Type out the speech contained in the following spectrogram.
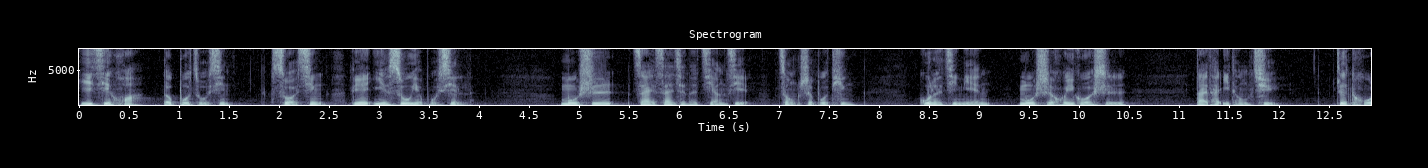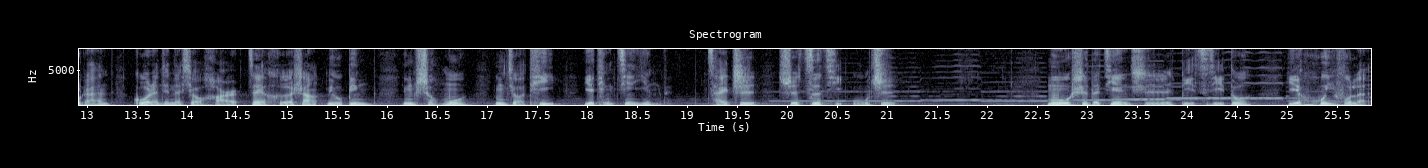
一切话都不足信，索性连耶稣也不信了。牧师再三向他讲解，总是不听。过了几年，牧师回国时，带他一同去。这突然果然见那小孩在河上溜冰，用手摸，用脚踢，也挺坚硬的，才知是自己无知。牧师的见识比自己多，也恢复了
